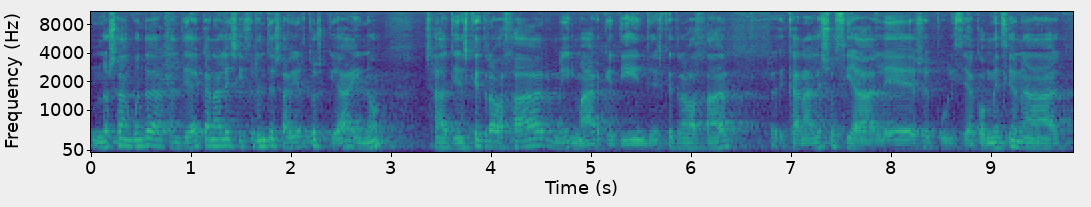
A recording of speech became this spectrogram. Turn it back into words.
no se dan cuenta de la cantidad de canales y frentes abiertos que hay, ¿no? O sea, tienes que trabajar mail marketing, tienes que trabajar canales sociales, eh, publicidad convencional,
